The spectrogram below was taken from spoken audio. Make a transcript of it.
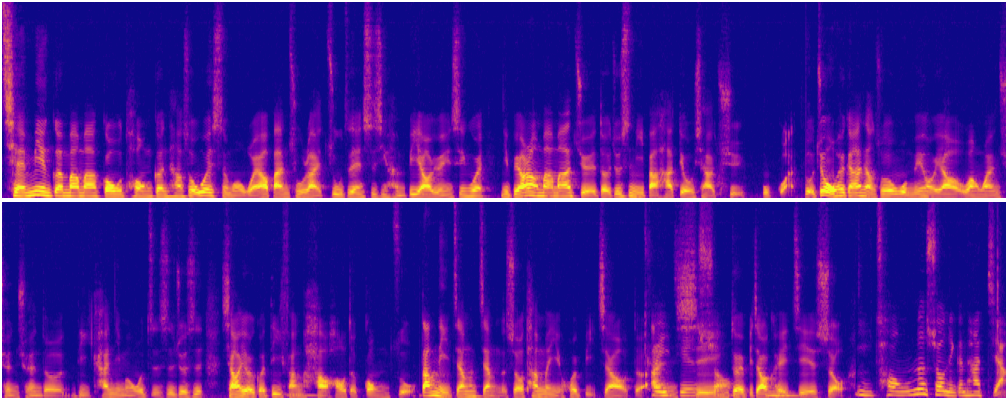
前面跟妈妈沟通，跟她说为什么我要搬出来住这件事情很必要，原因是因为你不要让妈妈觉得就是你把她丢下去不管。我就我会跟她讲说，我没有要完完全全的离开你们，我只是就是想要有个地方好好的工作。当你这样讲的时候，他们也会比较的安心受，对，比较可以嗯接受。你从那时候你跟他讲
